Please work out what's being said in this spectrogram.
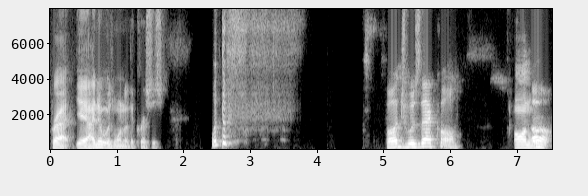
Pratt. Yeah, I knew it was one of the Chris's. What the f- fudge was that called? Onward.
